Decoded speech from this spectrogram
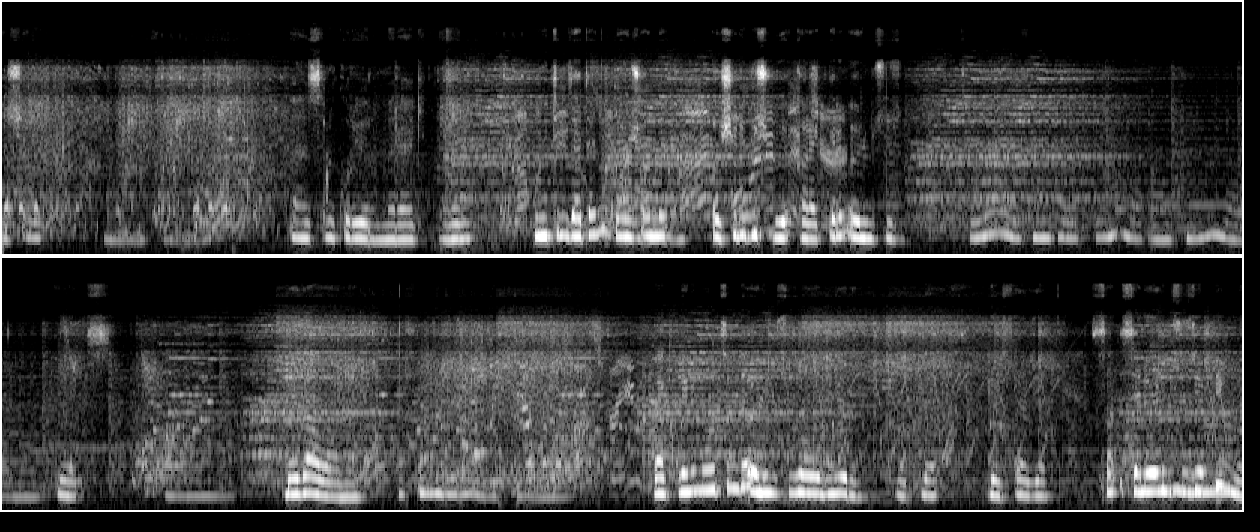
Başladık. Ben seni koruyorum merak etme. Benim bu itim zaten ben şu anda aşırı güçlü bir karakterim ölümsüz. Evet. Bedava ama. Bak benim ultimde ölümsüz olabiliyorum. Bekle göstereceğim. Sa- seni ölümsüz yapayım mı?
